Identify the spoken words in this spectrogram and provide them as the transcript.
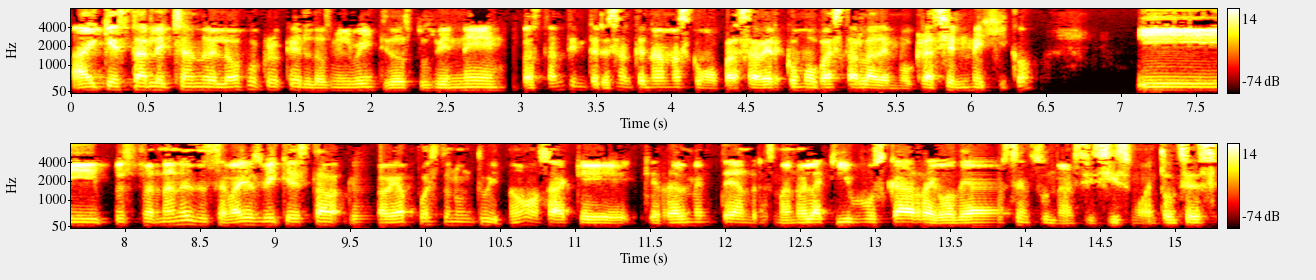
Hay que estarle echando el ojo, creo que el 2022 pues viene bastante interesante nada más como para saber cómo va a estar la democracia en México. Y pues Fernández de Ceballos vi que, estaba, que había puesto en un tuit, ¿no? O sea, que, que realmente Andrés Manuel aquí busca regodearse en su narcisismo. Entonces,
